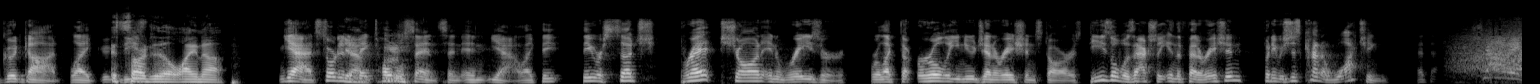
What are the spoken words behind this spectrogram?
good God! Like It these- started to line up. Yeah, it started Yeah. to make total sense, and and yeah, like they they were such Brett, Sean, and Razor were like the early new generation stars. Diesel was actually in the Federation, but he was just kind of watching at that. Shouting,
